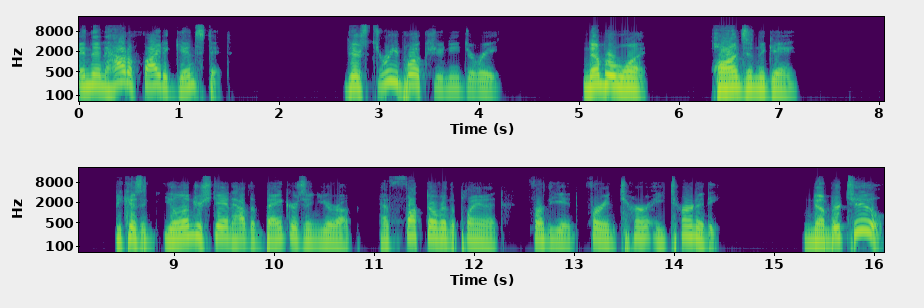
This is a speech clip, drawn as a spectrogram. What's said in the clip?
and then how to fight against it. There's three books you need to read. Number one, Pawns in the Game, because you'll understand how the bankers in Europe have fucked over the planet for the for inter- eternity. Number two,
